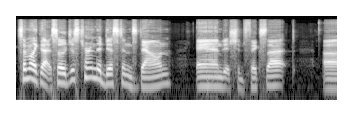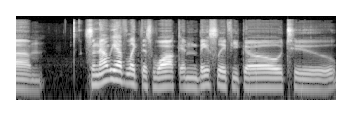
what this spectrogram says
Something like that. So just turn the distance down and it should fix that. Um, so now we have like this walk and basically if you go to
